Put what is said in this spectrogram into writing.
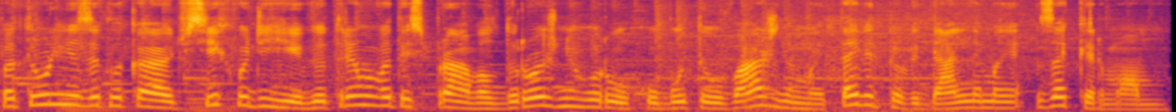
Патрульні закликають всіх водіїв дотримуватись правил дорожнього руху, бути уважними та відповідальними за кермом.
